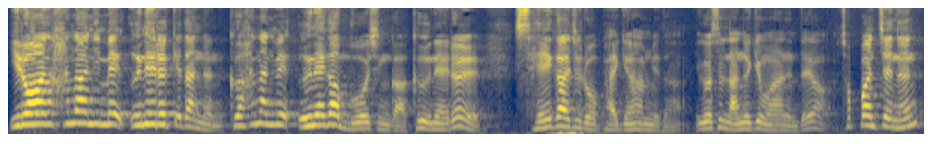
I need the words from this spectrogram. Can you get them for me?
이러한 하나님의 은혜를 깨닫는 그 하나님의 은혜가 무엇인가 그 은혜를 세 가지로 발견합니다. 이것을 나누기 원하는데요. 첫 번째는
